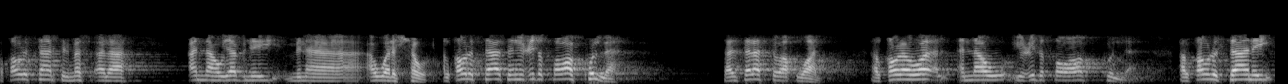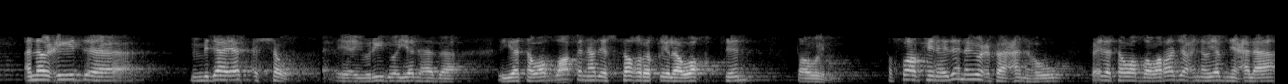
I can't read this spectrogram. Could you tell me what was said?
القول الثاني في المسألة أنه يبني من أول الشوط القول الثالث أنه يعيد الطواف كله. ثلاثة أقوال. القول الأول أنه يعيد الطواف كله. القول الثاني أنه يعيد آه، من بداية الشوط يريد أن يذهب يتوضأ فإن هذا يستغرق إلى وقت طويل. فالصواب حينئذ أنه يعفى عنه فإذا توضأ ورجع أنه يبني على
